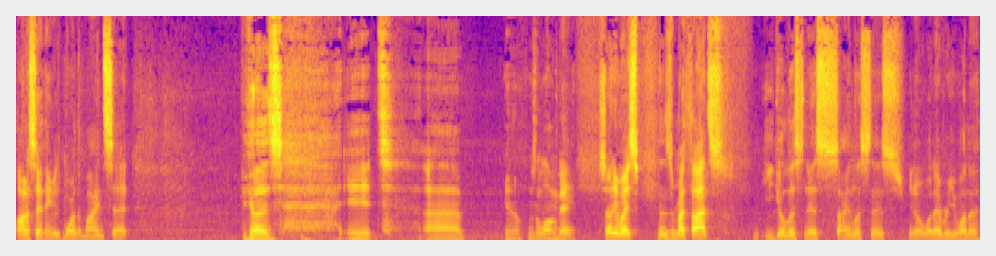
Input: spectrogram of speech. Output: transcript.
honestly, I think it was more the mindset because it, uh, you know, it was a long day. So, anyways, those are my thoughts. Egolessness, signlessness, you know, whatever you want to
